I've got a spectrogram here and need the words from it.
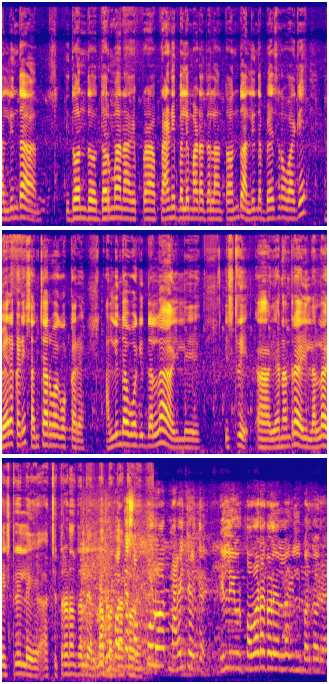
ಅಲ್ಲಿಂದ ಇದೊಂದು ಧರ್ಮನ ಪ್ರಾಣಿ ಬಲಿ ಮಾಡೋದಲ್ಲ ಅಂತ ಅಂದು ಅಲ್ಲಿಂದ ಬೇಸರವಾಗಿ ಬೇರೆ ಕಡೆ ಸಂಚಾರವಾಗಿ ಹೋಗ್ತಾರೆ. ಅಲ್ಲಿಂದ ಹೋಗಿದ್ದೆಲ್ಲ ಇಲ್ಲಿ ಹಿಸ್ಟ್ರಿ ಏನಂದ್ರೆ ಇಲ್ಲೆಲ್ಲ ಹಿಸ್ಟ್ರಿಲಿ ಚಿತ್ರಣದಲ್ಲಿ ಎಲ್ಲ ಸಂಪೂರ್ಣವಾದ ಮಾಹಿತಿ ಐತೆ. ಇಲ್ಲಿ ಇವ್ರ ಪವಾಡಗಳೆಲ್ಲ ಇಲ್ಲಿ ಬರ್ದವ್ರೆ.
